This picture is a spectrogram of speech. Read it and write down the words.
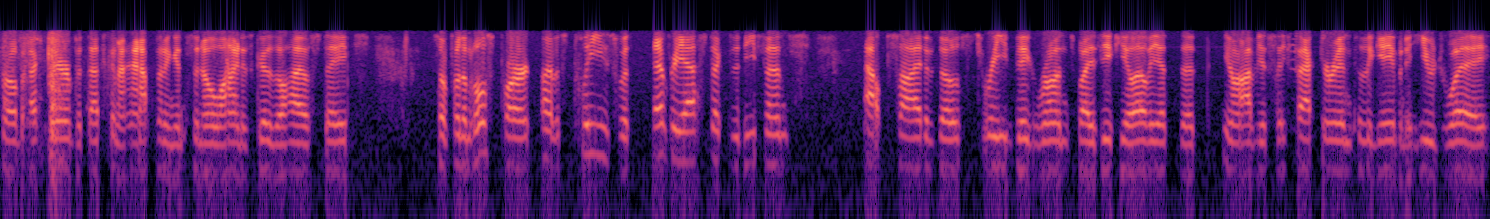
throw back there, but that's going to happen against an O line as good as Ohio State's. So for the most part, I was pleased with every aspect of the defense outside of those three big runs by Ezekiel Elliott that you know obviously factor into the game in a huge way.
